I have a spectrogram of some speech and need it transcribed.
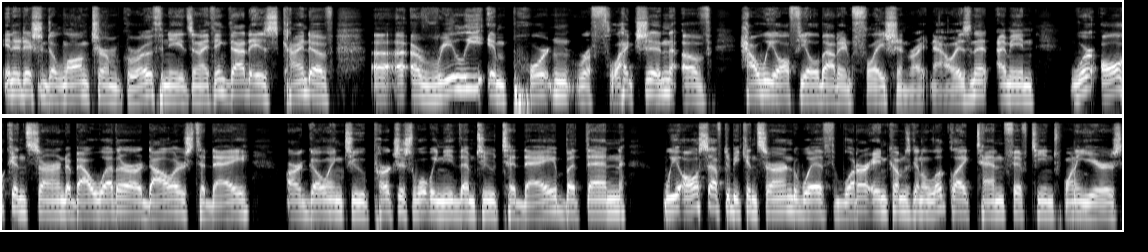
in addition to long term growth needs. And I think that is kind of a, a really important reflection of how we all feel about inflation right now, isn't it? I mean, we're all concerned about whether our dollars today are going to purchase what we need them to today, but then we also have to be concerned with what our income is going to look like 10, 15, 20 years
